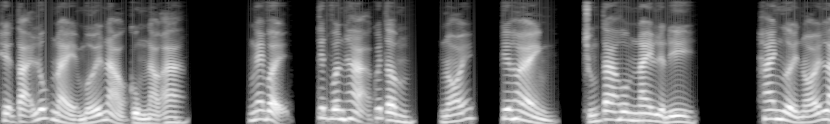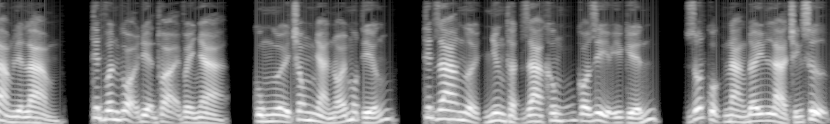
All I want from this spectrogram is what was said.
hiện tại lúc này mới nào cùng nào a. Nghe vậy, Tiết Vân Hạ quyết tâm, nói, kia hành, chúng ta hôm nay liền đi. Hai người nói làm liền làm, Tiết Vân gọi điện thoại về nhà, cùng người trong nhà nói một tiếng, tiết ra người nhưng thật ra không có gì ý kiến, rốt cuộc nàng đây là chính sự,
